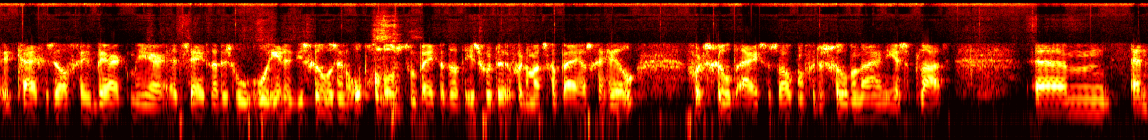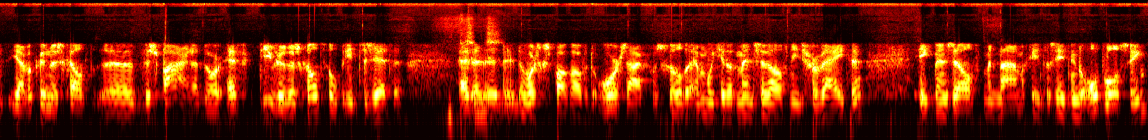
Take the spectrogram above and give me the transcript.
eh, krijgen zelf geen werk meer, et cetera. Dus hoe, hoe eerder die schulden zijn opgelost... hoe beter dat is voor de, voor de maatschappij als geheel. Voor de schuldeisers ook, maar voor de schuldenaar in de eerste plaats. Ehm, en ja, we kunnen dus geld eh, besparen door effectievere schuldhulp in te zetten. Er wordt gesproken over de oorzaak van schulden en moet je dat mensen wel of niet verwijten. Ik ben zelf met name geïnteresseerd in de oplossing.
